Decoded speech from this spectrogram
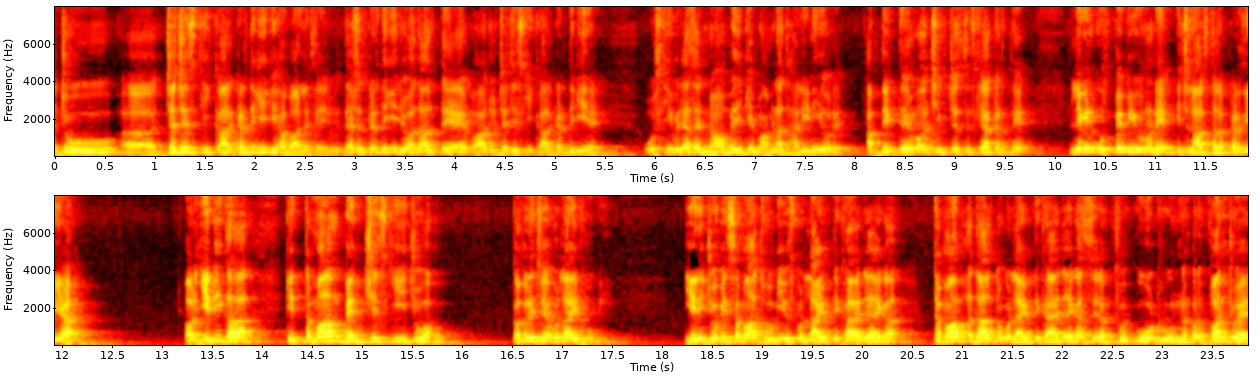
जो जजेस की कारकर्दगी के हवाले से दहशत गर्दी की जो अदालतें हैं, वहाँ जो जजेस की कारकर्दगी है, उसकी वजह से नौ मई के मामला ही नहीं हो रहे। अब देखते हैं वहाँ चीफ जस्टिस क्या करते हैं। लेकिन उस पर भी उन्होंने इजलास तलब कर दिया है। और ये भी कहा कि तमाम बेंचेस की जो अब कवरेज है, वो लाइव होगी। यानी जो भी समात होगी, उसको लाइव दिखाया जाएगा। तमाम अदालतों को लाइव दिखाया जाएगा, सिर्फ़ कोर्ट रूम नंबर वन जो है,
